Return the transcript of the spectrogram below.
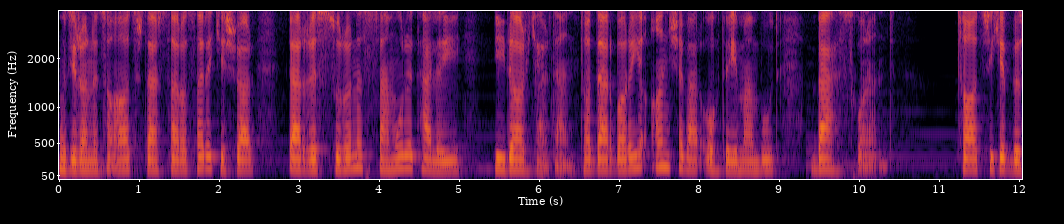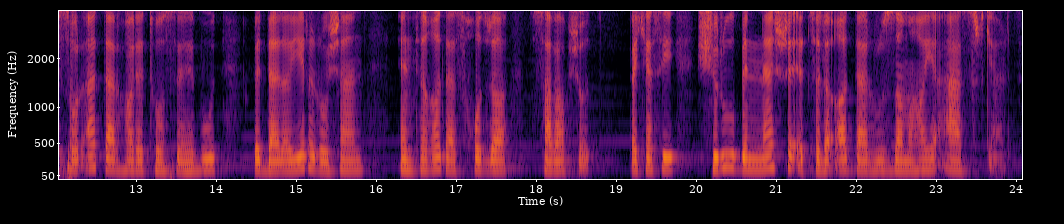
مدیران تئاتر در سراسر کشور در رستوران سمور طلایی دیدار کردند تا درباره آنچه بر عهده من بود بحث کنند. تئاتری که به سرعت در حال توسعه بود به دلایل روشن انتقاد از خود را سبب شد و کسی شروع به نشر اطلاعات در روزنامه های عصر کرد.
